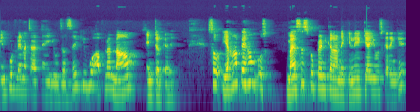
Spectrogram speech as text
इनपुट लेना चाहते हैं यूज़र से कि वो अपना नाम एंटर करे। सो so, यहाँ पे हम उस मैसेज को प्रिंट कराने के लिए क्या यूज़ करेंगे?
